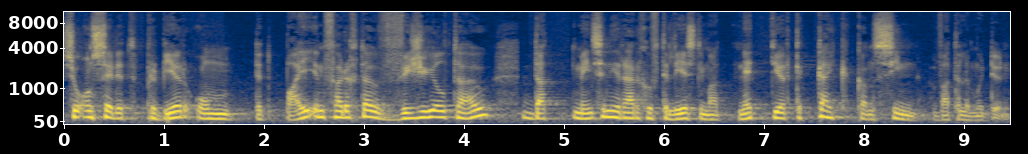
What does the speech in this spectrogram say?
So ons sê dit probeer om dit baie eenvoudig te hou, visueel te hou dat mense nie reg hoef te lees nie, maar net deur te kyk kan sien wat hulle moet doen.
